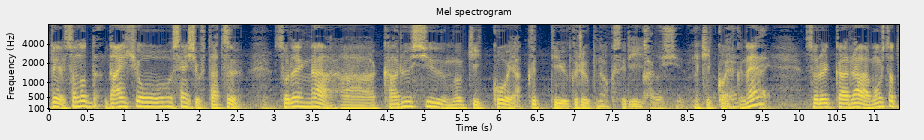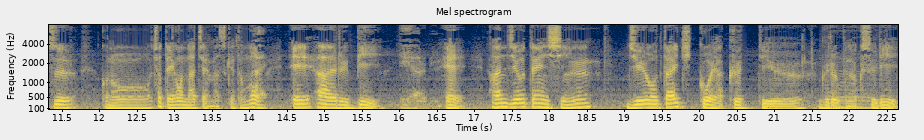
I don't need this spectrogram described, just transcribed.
でその代表選手2つ、うん、それがあカルシウム拮抗薬っていうグループの薬。カルシウム。拮抗薬ね、はい、それからもう一つこのちょっと英語になっちゃいますけども、はい、ARB ARB、A アンジオテンシン受容体拮抗薬っていうグループの薬。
